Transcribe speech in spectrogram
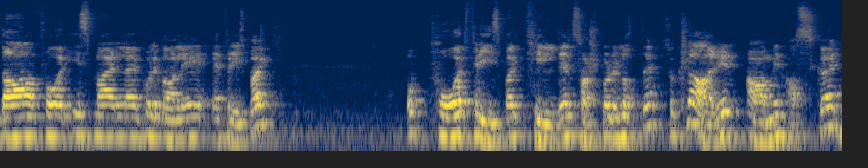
da får Ismail Kolibali et frispark. Og på et frispark tildelt Sarpsborg 08 så klarer Amin Askar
